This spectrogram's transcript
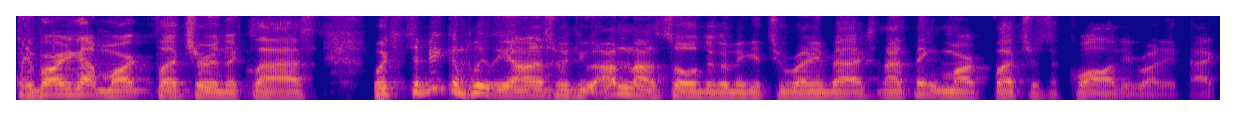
They've already got Mark Fletcher in the class, which, to be completely honest with you, I'm not sold they're going to get two running backs. And I think Mark Fletcher's a quality running back,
